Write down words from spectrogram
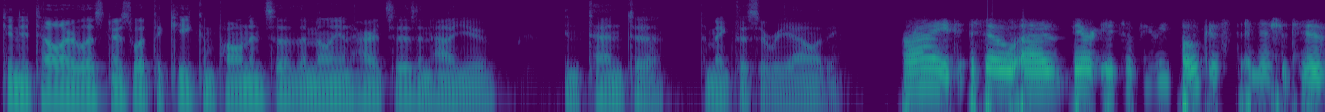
Can you tell our listeners what the key components of the Million Hearts is and how you intend to, to make this a reality? Right. So uh, there, it's a very focused initiative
